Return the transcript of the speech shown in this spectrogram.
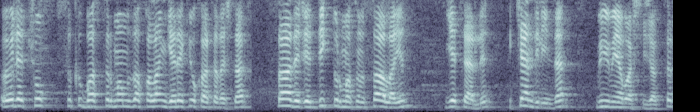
Öyle çok sıkı bastırmamıza falan gerek yok arkadaşlar. Sadece dik durmasını sağlayın yeterli. Kendiliğinden büyümeye başlayacaktır.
